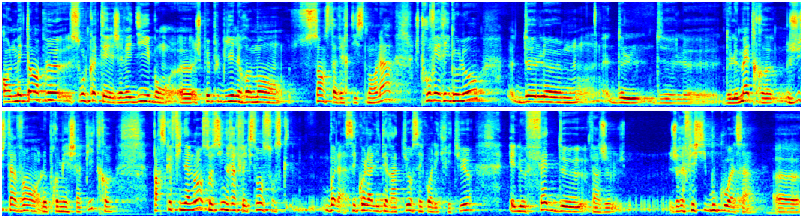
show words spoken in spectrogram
en le mettant un peu sur le côté. J'avais dit, bon, euh, je peux publier le roman sans cet avertissement-là. Je trouvais rigolo de le, de, le, de le mettre juste avant le premier chapitre, parce que finalement, c'est aussi une réflexion sur ce que, voilà, c'est quoi la littérature, c'est quoi l'écriture, et le fait de... Enfin, je, je réfléchis beaucoup à ça. Euh,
